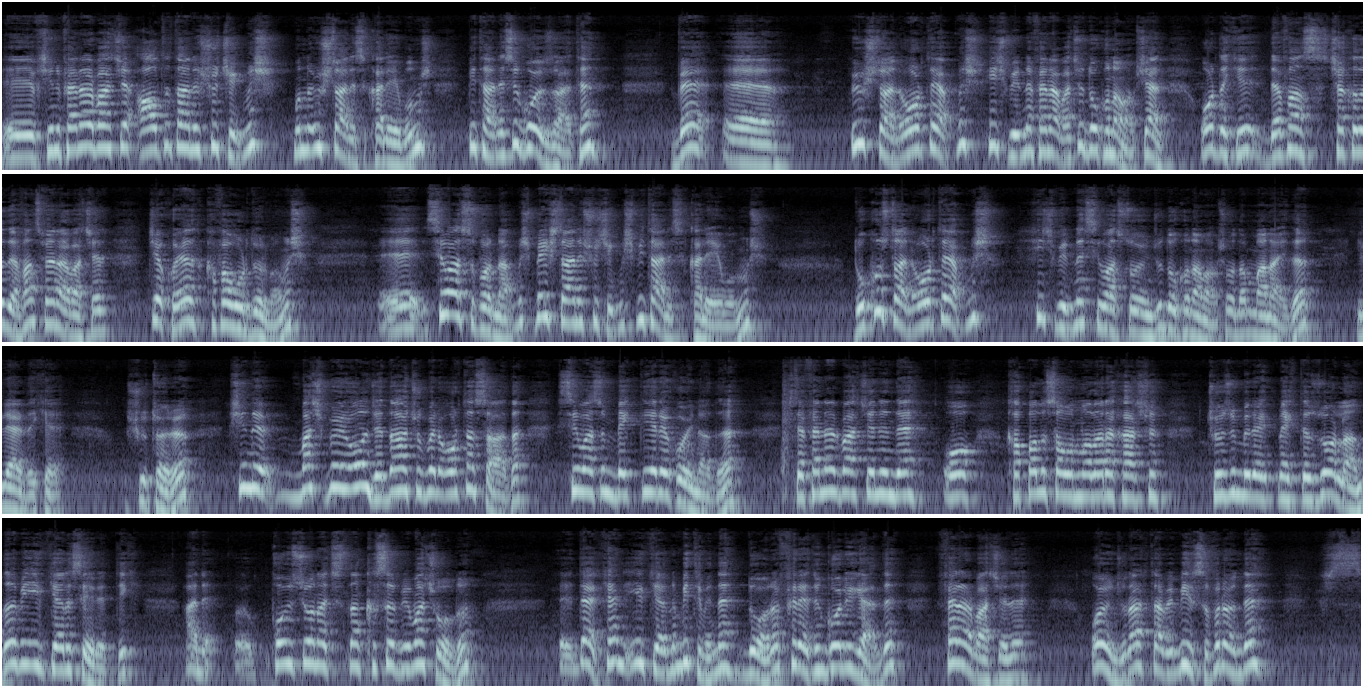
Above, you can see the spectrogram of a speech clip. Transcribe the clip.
Ee, şimdi Fenerbahçe 6 tane şut çekmiş. Bunun 3 tanesi kaleye bulmuş. Bir tanesi gol zaten. Ve 3 tane orta yapmış. Hiçbirine Fenerbahçe dokunamamış. Yani oradaki defans, çakılı defans Fenerbahçe Ceko'ya kafa vurdurmamış. Ee, Sivas Spor ne yapmış? 5 tane şut çekmiş. Bir tanesi kaleye bulmuş. 9 tane orta yapmış. Hiçbirine Sivaslı oyuncu dokunamamış. O da Manay'dı. İlerideki şutörü. Şimdi maç böyle olunca daha çok böyle orta sahada Sivas'ın bekleyerek oynadığı, işte Fenerbahçe'nin de o kapalı savunmalara karşı çözüm üretmekte zorlandığı bir ilk yarı seyrettik. Hani e, pozisyon açısından kısır bir maç oldu. E, derken ilk yarının bitiminde doğru Fred'in golü geldi. Fenerbahçeli oyuncular tabi 1-0 önde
